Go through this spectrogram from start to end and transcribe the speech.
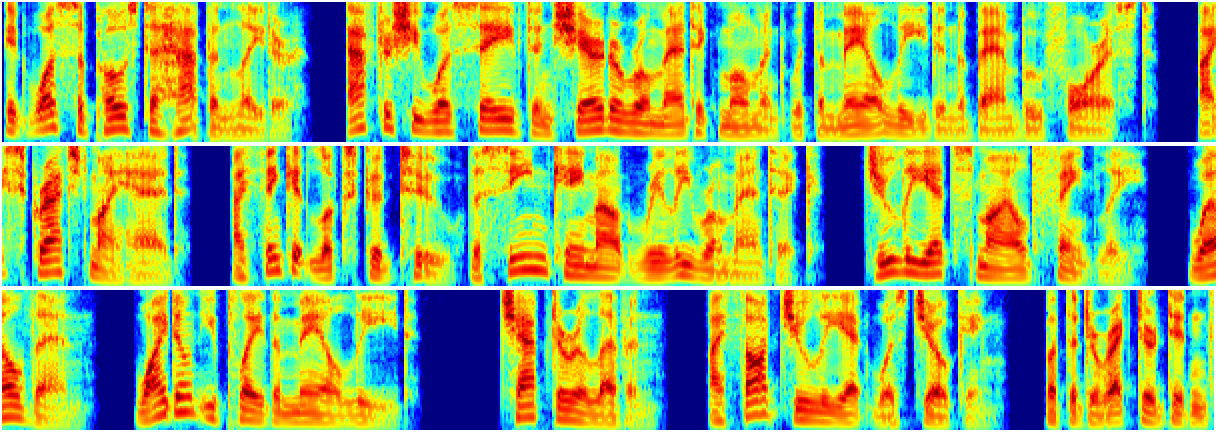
It was supposed to happen later. After she was saved and shared a romantic moment with the male lead in the bamboo forest, I scratched my head. I think it looks good too. The scene came out really romantic. Juliet smiled faintly. Well then, why don't you play the male lead? Chapter 11. I thought Juliet was joking, but the director didn't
